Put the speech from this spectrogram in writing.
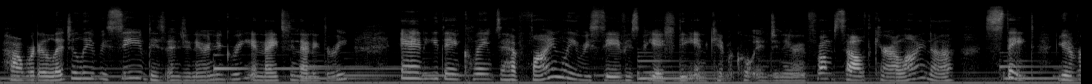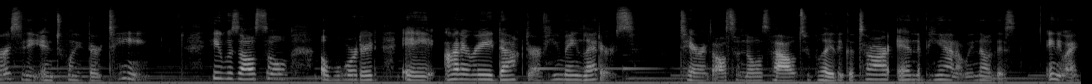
Howard allegedly received his engineering degree in 1993, and he then claimed to have finally received his PhD in chemical engineering from South Carolina State University in 2013. He was also awarded a honorary Doctor of Humane Letters. Terrence also knows how to play the guitar and the piano. We know this. Anyway,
